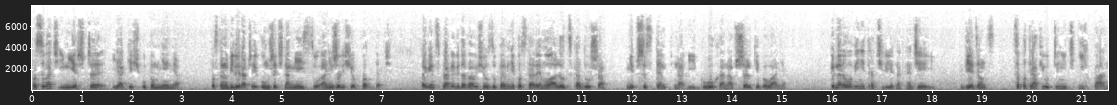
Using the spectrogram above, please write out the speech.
posyłać im jeszcze jakieś upomnienia. Postanowili raczej umrzeć na miejscu, aniżeli się poddać. Tak więc sprawy wydawały się zupełnie po staremu, a ludzka dusza nieprzystępna i głucha na wszelkie wołania. Generałowie nie tracili jednak nadziei, wiedząc, co potrafi uczynić ich Pan.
